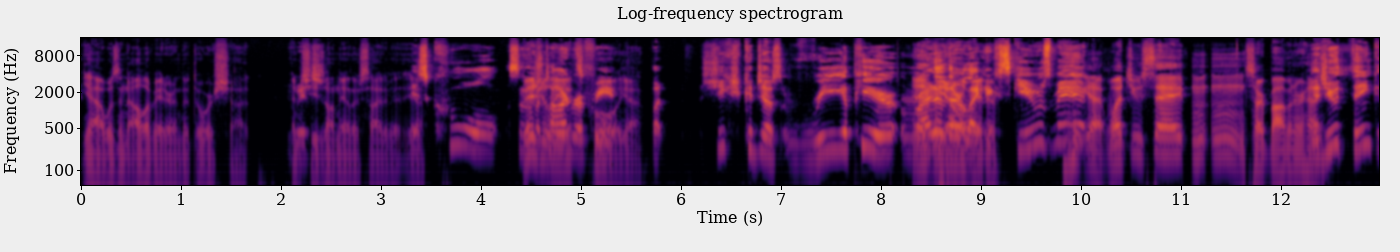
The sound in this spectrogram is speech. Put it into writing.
yeah it was an elevator and the door's shut and Which she's on the other side of it yeah It's cool cinematography. it's cool yeah But She could just reappear right the in there, like, "Excuse me." yeah what'd you say Mm-mm. start bobbing her head Did you think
